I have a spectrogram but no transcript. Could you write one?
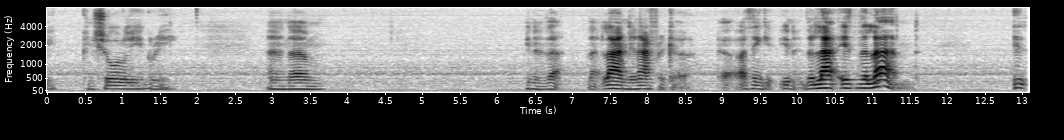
We can surely agree. And um, you know that that land in Africa, uh, I think it, you know the la- is the land. It,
